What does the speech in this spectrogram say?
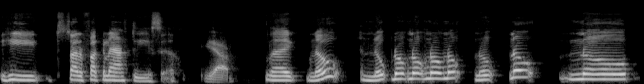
he started fucking after Issa. Yeah. Like, nope, nope, nope, nope, nope, nope, nope, nope, nope.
